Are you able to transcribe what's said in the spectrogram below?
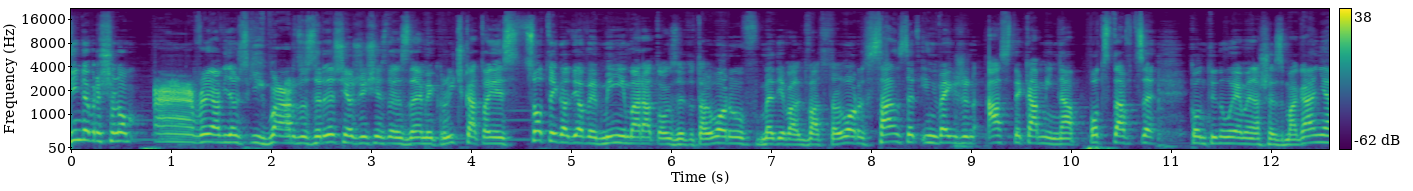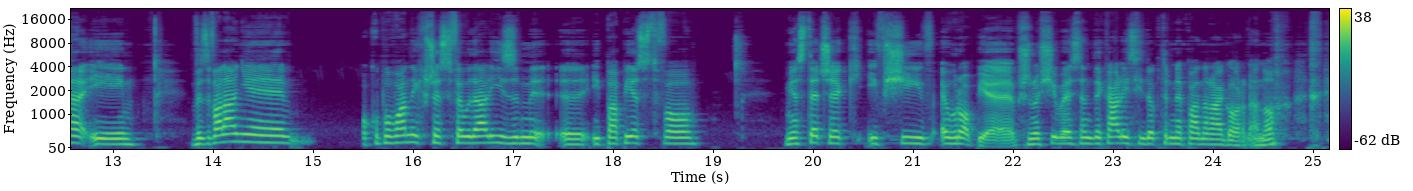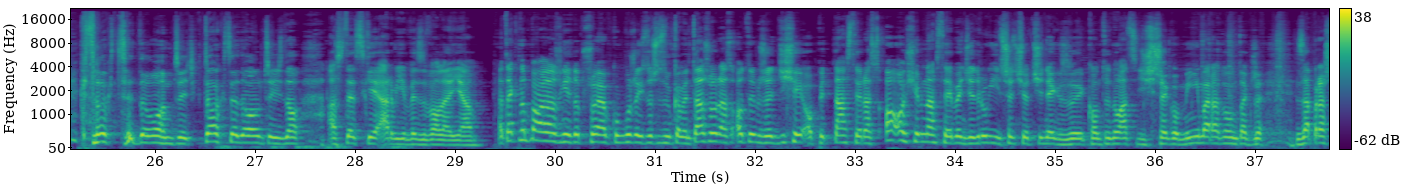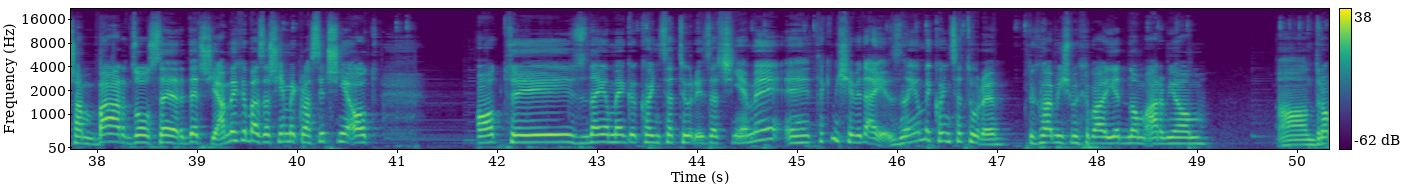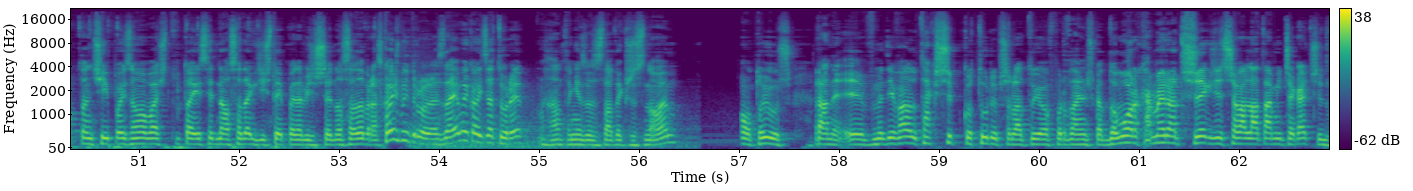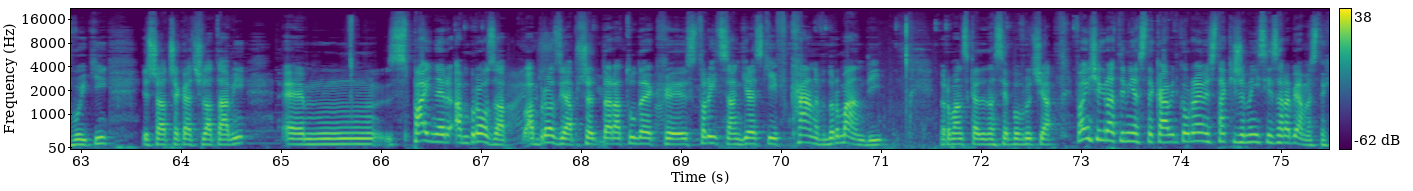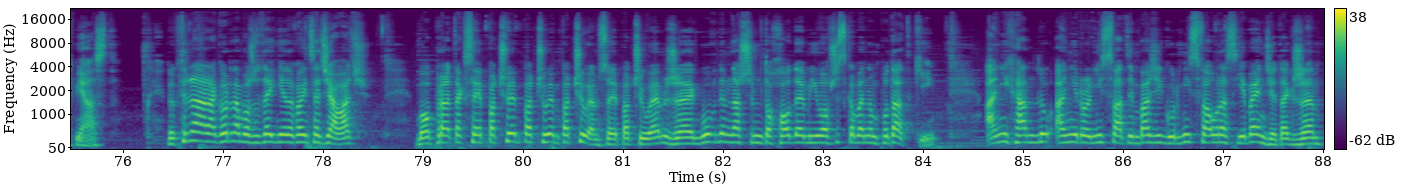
Dzień dobry, shalom. Eee, Ja witam wszystkich bardzo serdecznie. Oczywiście znajomy Króliczka. To jest cotygodniowy mini maraton z Total Warów, Medieval 2 Total War, Sunset Invasion, Aztekami na podstawce. Kontynuujemy nasze zmagania i wyzwalanie okupowanych przez feudalizm yy, i papiestwo miasteczek i wsi w Europie. Przynosimy syndykalizm i doktrynę pana Aragorna. No, kto chce dołączyć? Kto chce dołączyć do azteckiej armii wyzwolenia? A tak no poważnie to przełam ku górze i w komentarzu oraz o tym, że dzisiaj o 15 oraz o 18 będzie drugi i trzeci odcinek z kontynuacji dzisiejszego mini-maratonu, także zapraszam bardzo serdecznie. A my chyba zaczniemy klasycznie od od y, znajomego końca tury zaczniemy. Y, tak mi się wydaje. Znajomy końca tury. Tu chyba mieliśmy chyba jedną armią o, dropnąć się i poizomować. Tutaj jest jedna osada, gdzieś tutaj powinna być jeszcze jedna osada. Dobra, skończmy turę. Znajomy końca tury. Aha, to niezły statek przesunąłem. O, to już. Rany. y, W Medievalu tak szybko tury przelatują w porównaniu na przykład do Warhammera 3, gdzie trzeba latami czekać, czy dwójki, gdzie trzeba czekać latami. Ehm, Spiner Ambroza, Ambrozja przed ratunek y, stolicy angielskiej w Cannes w Normandii. Normandzka dynastia powróciła. Fajnie się gra tymi Aztekami, tylko problem jest taki, że my nic nie zarabiamy z tych miast. Doktryna Aragorna może tutaj nie do końca działać, bo pra, tak sobie patrzyłem, patrzyłem, patrzyłem sobie, patrzyłem, że głównym naszym dochodem mimo wszystko będą podatki. Ani handlu, ani rolnictwa, a tym bardziej górnictwa u nas nie będzie, także...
